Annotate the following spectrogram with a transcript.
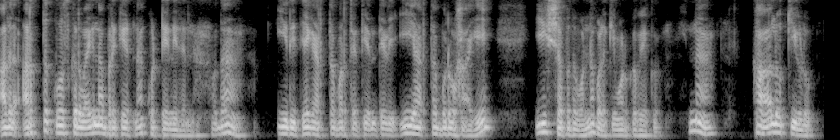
ಅದರ ಅರ್ಥಕ್ಕೋಸ್ಕರವಾಗಿ ನಾನು ಬ್ರಕೆಟ್ನ ಕೊಟ್ಟೇನೆ ಇದನ್ನು. ಹೌದಾ? ಈ ರೀತಿಯಾಗಿ ಅರ್ಥ ಬರ್ತೈತಿ ಅಂತೇಳಿ ಈ ಅರ್ಥ ಬರುವ ಹಾಗೆ ಈ ಶಬ್ದವನ್ನು ಬಳಕೆ ಮಾಡ್ಕೋಬೇಕು. ಇನ್ನು ಕಾಲು ಕೀಳು.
